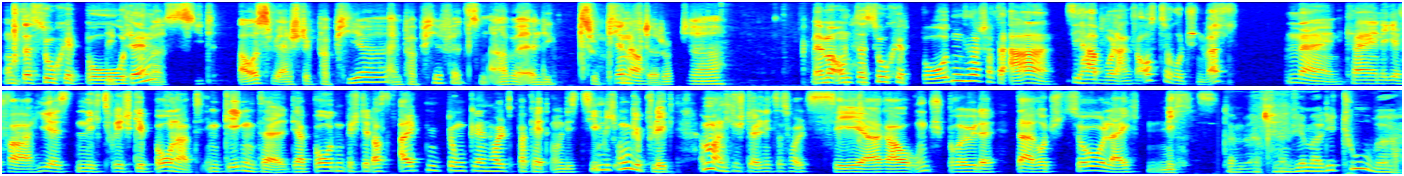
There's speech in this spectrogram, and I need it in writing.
Untersuche Boden. Sieht aus wie ein Stück Papier, ein Papierfetzen, aber er liegt zu tief Genau. darunter. Wenn man untersuche Boden, da schafft er, ah, Sie haben wohl Angst auszurutschen, was? Nein, keine Gefahr. Hier ist nichts frisch gebonert. Im Gegenteil, der Boden besteht aus altem, dunklen Holzparkett und ist ziemlich ungepflegt. An manchen Stellen ist das Holz sehr rau und spröde. Da rutscht so leicht nichts. Dann öffnen wir mal die Tube.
